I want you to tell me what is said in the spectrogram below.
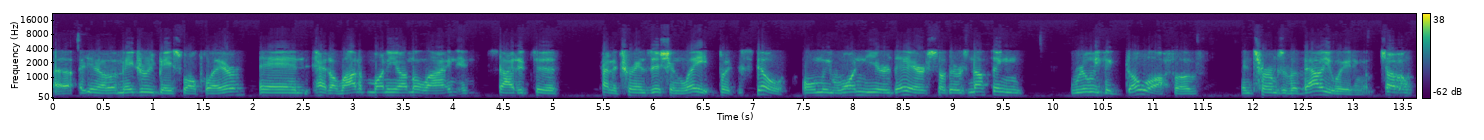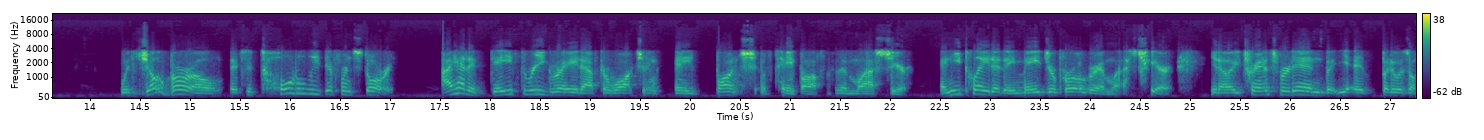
uh, you know, a major league baseball player and had a lot of money on the line and decided to kind of transition late, but still only one year there. So there's nothing really to go off of in terms of evaluating him. So with Joe Burrow, it's a totally different story. I had a day three grade after watching a bunch of tape off of him last year and he played at a major program last year. You know, he transferred in, but but it was a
